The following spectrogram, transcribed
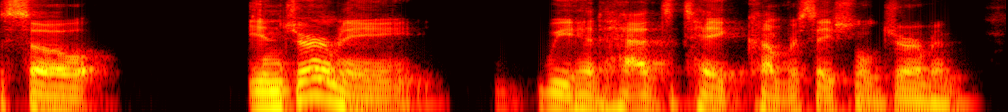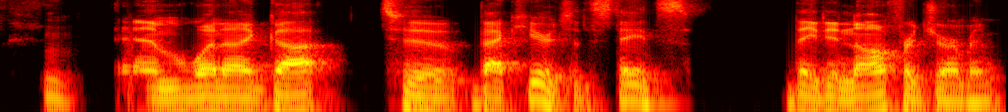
so in Germany we had had to take conversational German, hmm. and when I got to back here to the states, they didn't offer German.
